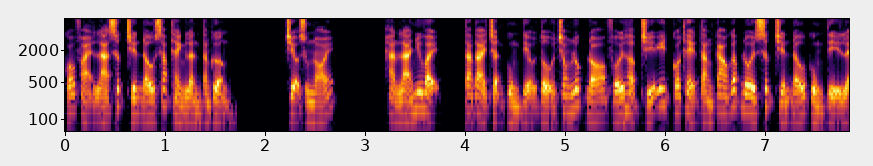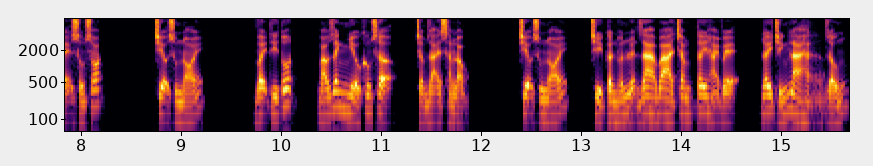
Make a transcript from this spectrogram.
có phải là sức chiến đấu sắp thành lần tăng cường? Triệu sùng nói. Hẳn là như vậy, tam tài trận cùng tiểu tổ trong lúc đó phối hợp chí ít có thể tăng cao gấp đôi sức chiến đấu cùng tỷ lệ sống sót. Triệu sùng nói. Vậy thì tốt, báo danh nhiều không sợ, chậm rãi sàng lọc. Triệu sùng nói, chỉ cần huấn luyện ra ba trăm tây hải vệ, đây chính là hạt giống,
